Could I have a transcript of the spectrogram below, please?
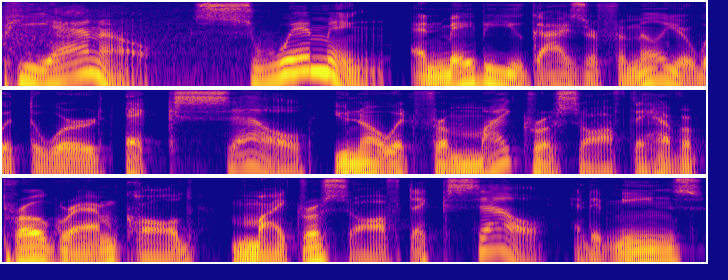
piano, swimming. And maybe you guys are familiar with the word Excel. You know it from Microsoft. They have a program called Microsoft Excel, and it means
